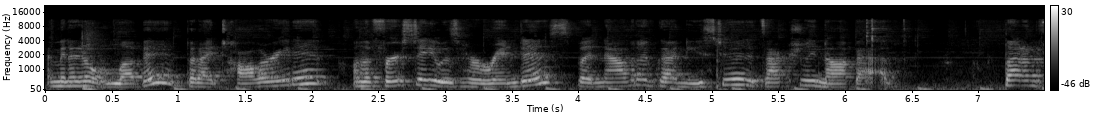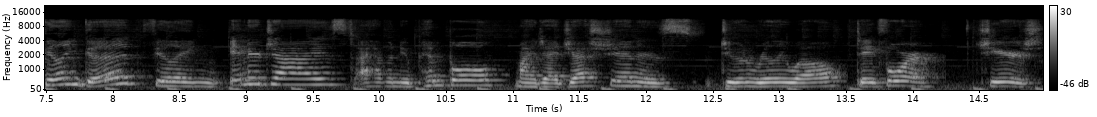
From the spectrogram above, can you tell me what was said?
I mean, I don't love it, but I tolerate it. On the first day, it was horrendous, but now that I've gotten used to it, it's actually not bad. But I'm feeling good, feeling energized. I have a new pimple. My digestion is doing really well. Day four. Cheers.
